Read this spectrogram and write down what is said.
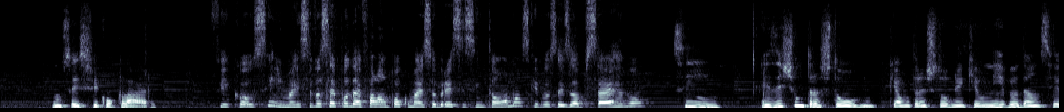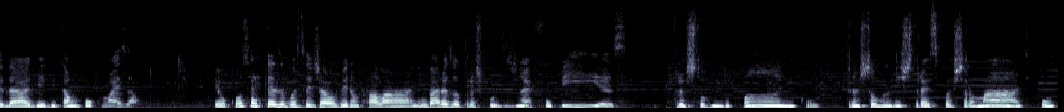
Não sei se ficou claro. Ficou sim, mas se você puder falar um pouco mais sobre esses sintomas que vocês observam. Sim, existe um transtorno, que é um transtorno em que o nível da ansiedade está um pouco mais alto. Eu com certeza vocês já ouviram falar em várias outras coisas, né? Fobias, transtorno do pânico, transtorno de estresse pós-traumático,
